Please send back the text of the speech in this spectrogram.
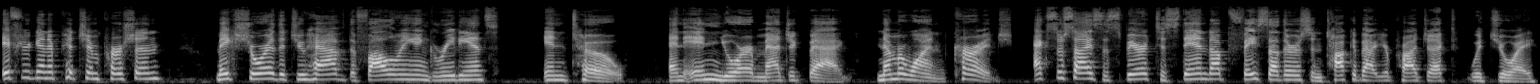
If you're going to pitch in person, make sure that you have the following ingredients in tow and in your magic bag. Number one, courage. Exercise the spirit to stand up, face others, and talk about your project with joy.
